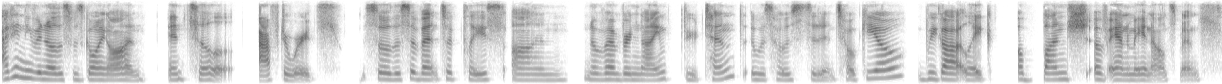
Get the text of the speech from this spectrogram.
I didn't even know this was going on until afterwards. So this event took place on November 9th through 10th. It was hosted in Tokyo. We got like a bunch of anime announcements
